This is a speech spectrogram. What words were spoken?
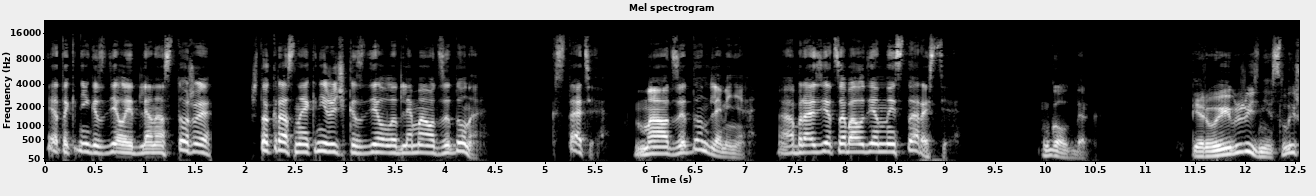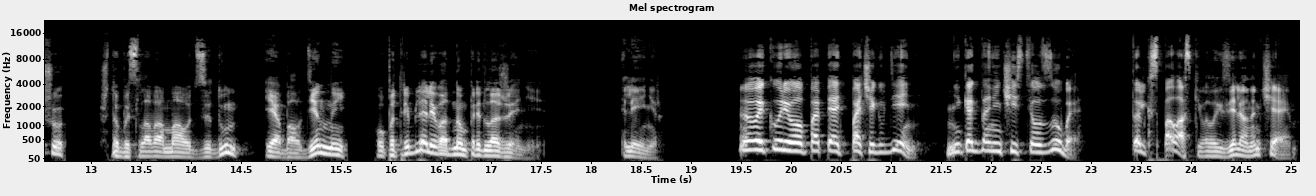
Эта книга сделает для нас то же, что красная книжечка сделала для Мао Цзэдуна. Кстати, Мао Цзэдун для меня – образец обалденной старости. Голдберг. Впервые в жизни слышу, чтобы слова Мао Цзэдун и обалденный употребляли в одном предложении. Лейнер. Выкуривал по пять пачек в день, никогда не чистил зубы, только споласкивал их зеленым чаем.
